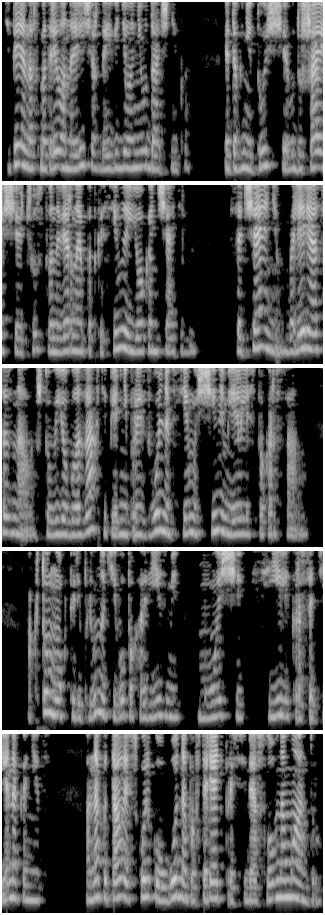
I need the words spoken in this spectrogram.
теперь она смотрела на Ричарда и видела неудачника. Это гнетущее, удушающее чувство, наверное, подкосило ее окончательно. С отчаянием Валерия осознала, что в ее глазах теперь непроизвольно все мужчины мерились по Корсану. А кто мог переплюнуть его по харизме, мощи, силе, красоте, наконец? Она пыталась сколько угодно повторять про себя, словно мантру,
